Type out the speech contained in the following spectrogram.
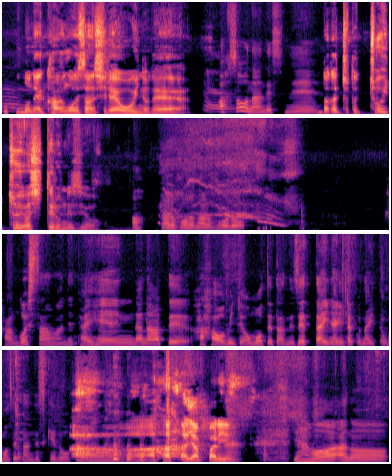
僕もね、看護師さん知り合い多いので、あ、そうなんですね。だからちょっとちょいちょいは知ってるんですよ。あ、なるほど、なるほど。看護師さんはね、大変だなって母を見て思ってたんで、絶対になりたくないって思ってたんですけど。ああ、やっぱり。いや、もう、あの、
